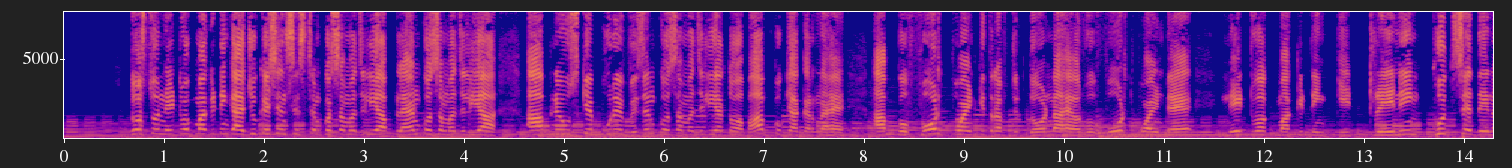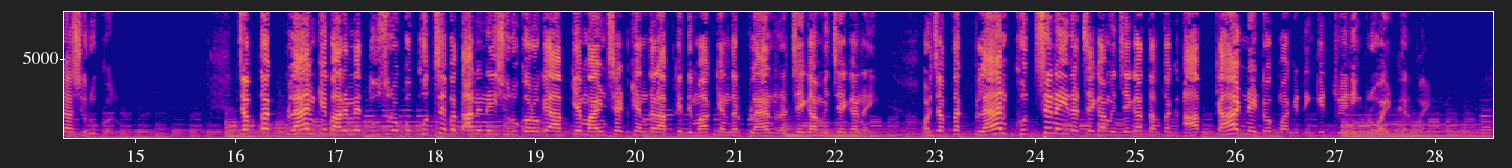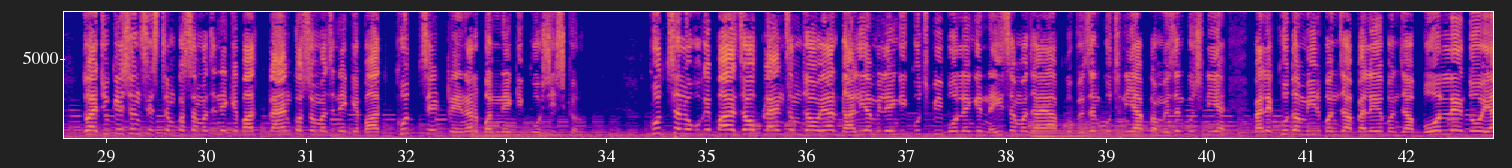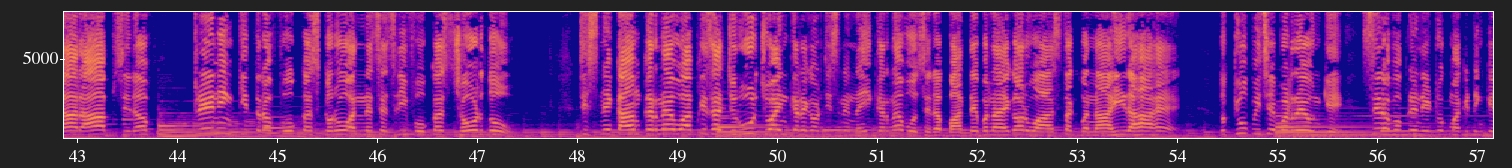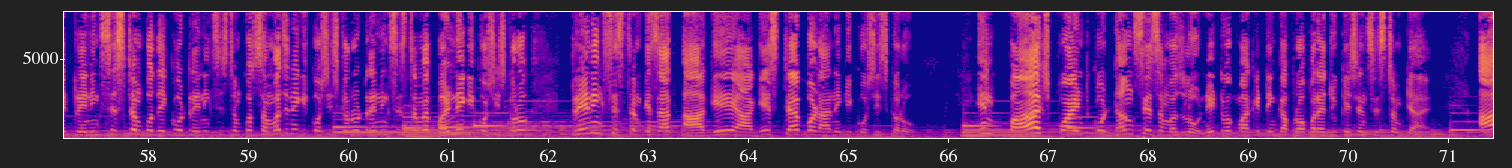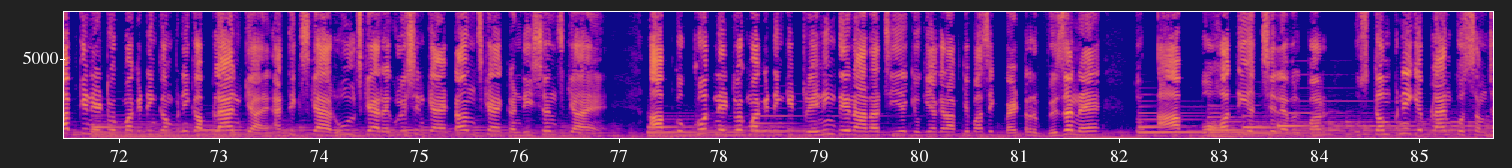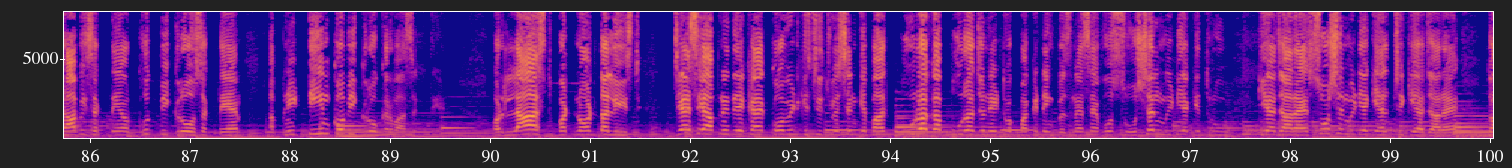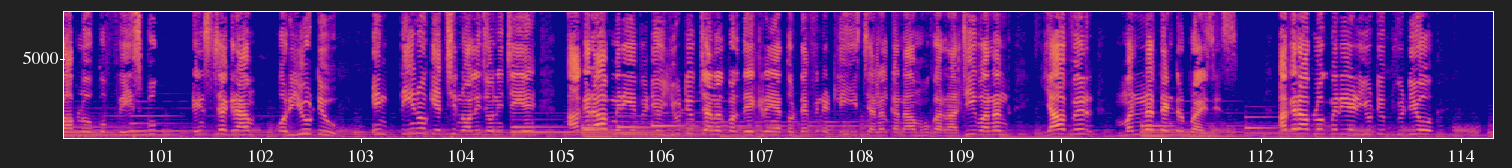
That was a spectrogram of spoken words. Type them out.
दोस्तों नेटवर्क मार्केटिंग का एजुकेशन सिस्टम को समझ लिया प्लान को समझ लिया, आपने उसके पूरे विजन को समझ लिया तो अब आपको क्या करना है? आपको फोर्थ पॉइंट की तरफ़ दौड़ना है और वो फोर्थ पॉइंट है नेटवर्क मार्केटिंग की ट्रेनिंग खुद से देना शुरू करो। जब तक प्लान के बारे में दूसरों को खुद से बताने नहीं शुरू करोगे, आपके माइंडसेट के अंदर, आपके दिमाग के अंदर प्लान रचेगा, मिचेगा नहीं। और जब तक प्लान खुद से नहीं रचेगा, मिचेगा, तब तक आप क्या नेटवर्क मार्केटिंग की ट्रेनिंग प्रोवाइड कर पाएँगे? तो एजुकेशन सिस्टम को समझने के बाद प्लान को समझने के बाद खुद से ट्रेनर बनने की कोशिश करो। खुद से लोगों के पास जाओ प्लान समझाओ, यार, गालियाँ मिलेंगी, कुछ भी बोलेंगे, नहीं समझ आया आपको विजन कुछ नहीं है, आपका मिजन कुछ नहीं है। पहले खुद अमीर बन जा, पहले ये बन जा। बोलने दो, यार, आप सिर्फ़ ट्रेनिंग की तरफ़ फोकस करो अननेसेसरी फोकस छोड़ दो। जिसने काम करना है, वो आपके साथ ज़रूर ज्वाइन करेगा, और जिसने नहीं करना, वो सिर्फ़ बातें बनाएगा, और वो आज तक बना ही रहा है। तो क्यों पीछे पड़ रहे हो उनके? सिर्फ़ अपने नेटवर्क मार्केटिंग के ट्रेनिंग सिस्टम को देखो ट्रेनिंग सिस्टम को समझने की कोशिश करो ट्रेनिंग सिस्टम में बढ़ने की कोशिश करो ट्रेनिंग सिस्टम के साथ आगे आगे स्टेप बढ़ाने की कोशिश करो। इन पाँच पॉइंट को ढंग से समझ लो नेटवर्क मार्केटिंग का प्रॉपर एजुकेशन सिस्टम क्या है? आपकी नेटवर्क मार्केटिंग कंपनी का प्लान क्या है? एथिक्स क्या है? रूल्स क्या है? रेगुलेशन क्या है? टर्म्स क्या है? कंडीशंस क्या है? आपको खुद नेटवर्क मार्केटिंग की ट्रेनिंग देना आना चाहिए, क्योंकि अगर आपके पास एक बेटर विजन है तो आप बहुत ही अच्छे लेवल पर उस कंपनी के प्लान को समझा भी सकते हैं और खुद भी ग्रो हो सकते हैं, अपनी टीम को भी ग्रो करवा सकते हैं। और last but not the least जैसे आपने देखा है कोविड की सिचुएशन के बाद पूरा का पूरा जो नेटवर्क मार्केटिंग बिज़नेस है, वो सोशल मीडिया के थ्रू किया जा रहा है सोशल मीडिया की हेल्प से किया जा रहा है। तो आप लोगों को फेसबुक इंस्टाग्राम और यूट्यूब इन तीनों की अच्छी नॉलेज होनी चाहिए। अगर आप मेरी ये वीडियो यूट्यूब चैनल पर देख रहे हैं तो डेफिनेटली इस चैनल का नाम होगा राजीव आनंद या फिर मन्नत एंटरप्राइजेस अगर आप लोग मेरी ये यूट्यूब वीडियो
